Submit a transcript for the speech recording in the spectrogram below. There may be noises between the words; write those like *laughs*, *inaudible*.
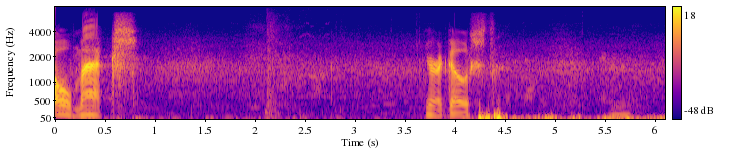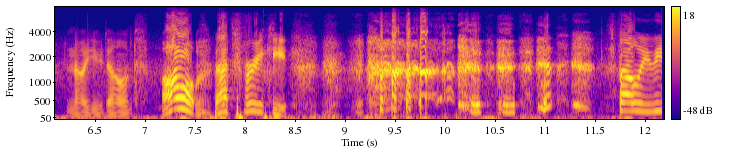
Oh, Max. You're a ghost. No, you don't. Oh, that's freaky. *laughs* it's probably the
